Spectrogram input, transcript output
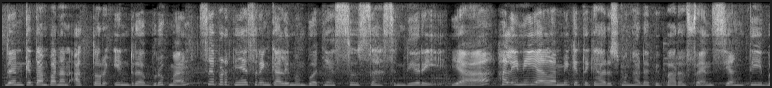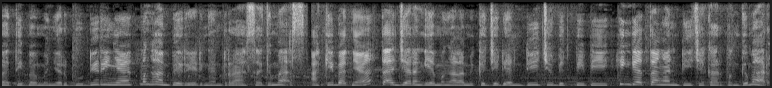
dan ketampanan aktor Indra Bruggman sepertinya sering kali membuatnya susah sendiri. Ya, hal ini ia alami ketika harus menghadapi para fans yang tiba-tiba menyerbu dirinya menghampiri dengan rasa gemas. Akibatnya, tak jarang ia mengalami kejadian dicubit pipi hingga tangan dicakar penggemar.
